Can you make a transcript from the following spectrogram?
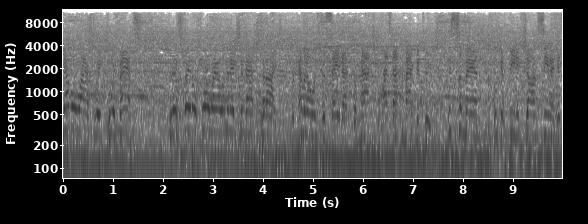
Neville last week to advance to this fatal four-way elimination match tonight. For Kevin Owens to say that the match has that magnitude. This is a man who defeated John Cena his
